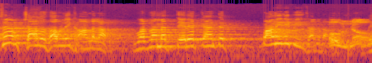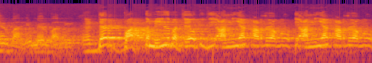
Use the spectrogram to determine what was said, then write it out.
ਸਿਰਫ ਸ਼ਾਹ ਸਾਹਿਬ ਲਈ ਖਾਣ ਲਗਾ। ਵਰਨਾ ਮੈਂ ਤੇਰੇ ਕਹਿਣ ਤੇ ਪਾਣੀ ਨਹੀਂ ਪੀ ਸਕਦਾ। ਮਿਹਰਬਾਨੀ ਮਿਹਰਬਾਨੀ। ਐਡੇ ਬਦਤਮੀਜ਼ ਬੱਚੇ ਹੋ ਤੁਸੀਂ ਆਨੀਆਂ ਕੱਢਦੇ ਹੋ ਕੋ ਆਨੀਆਂ ਕੱਢਦੇ ਹੋ ਕੋ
